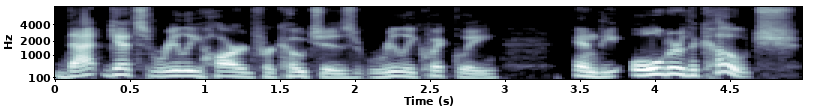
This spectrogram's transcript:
That gets really hard for coaches really quickly. And the older the coach,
